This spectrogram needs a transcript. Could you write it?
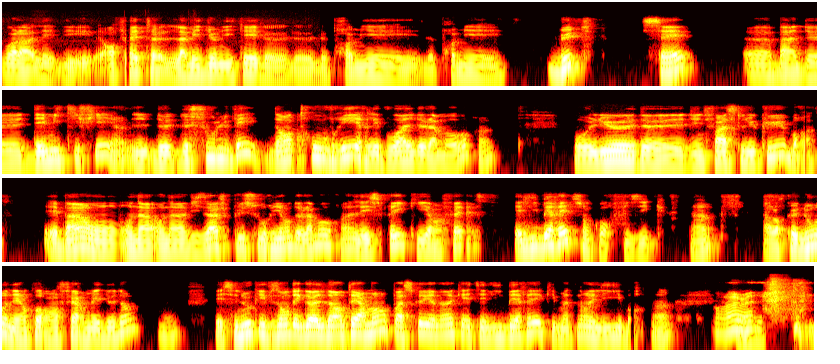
voilà, euh, en fait, la médiumnité, le, premier, le premier but, c'est euh, ben, de démythifier, hein, de, soulever, d'entr'ouvrir les voiles de la mort. Hein. Au lieu d'une face lucubre, eh ben, on, a, on, a, un visage plus souriant de la mort. Hein. L'esprit qui, en fait, est libéré de son corps physique. Alors que nous, on est encore enfermés dedans. Et c'est nous qui faisons des gueules d'enterrement parce qu'il y en a un qui a été libéré et qui maintenant est libre. Euh,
